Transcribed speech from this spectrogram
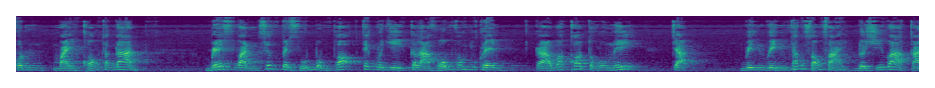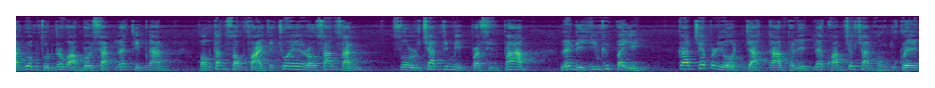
คนใหม่ของทางด้านเบรฟวันซึ่งเป็นศูนย์บ่มเพาะเทคโนโลยีกลาโหมของยูเครน กล่าวว่าข้อตกลงนี้จะวินวินทั้งสองฝ่าย โดยชี้ว่าการร่วมทุนระหว่างบริษัทและทีมงานของทั้งสองฝ่ายจะช่วยให้เราสร้างสรรค์โซลูชันที่มีประสิทธิภาพ และดียิ่งขึ้นไปอีก การใช้ประโยชน์จากการผลิตและความเชี่ยวชาญของยูเครน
